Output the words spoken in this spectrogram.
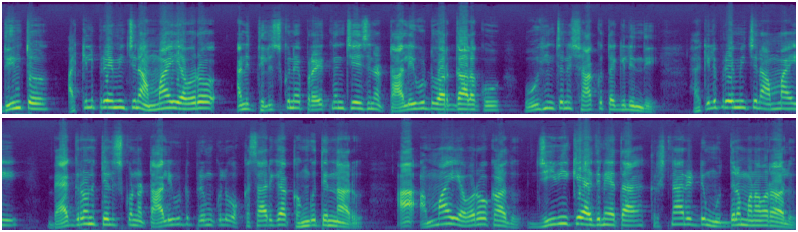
దీంతో అఖిల్ ప్రేమించిన అమ్మాయి ఎవరో అని తెలుసుకునే ప్రయత్నం చేసిన టాలీవుడ్ వర్గాలకు ఊహించని షాక్ తగిలింది. అఖిల్ ప్రేమించిన అమ్మాయి బ్యాక్గ్రౌండ్ తెలుసుకున్న టాలీవుడ్ ప్రముఖులు ఒక్కసారిగా కంగు తిన్నారు. ఆ అమ్మాయి ఎవరో కాదు జీవీకే అధినేత కృష్ణారెడ్డి ముద్దుల మనవరాలు.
